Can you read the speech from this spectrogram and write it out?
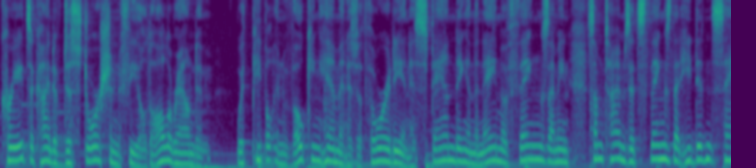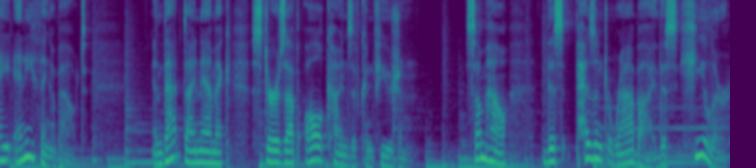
creates a kind of distortion field all around him with people invoking him and his authority and his standing in the name of things. I mean, sometimes it's things that he didn't say anything about. And that dynamic stirs up all kinds of confusion. Somehow, this peasant rabbi, this healer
